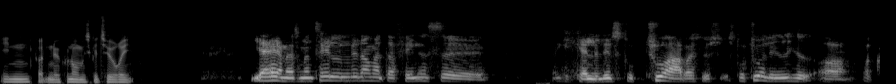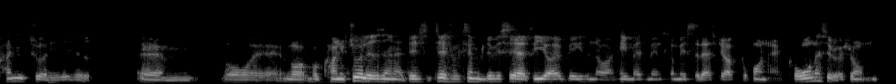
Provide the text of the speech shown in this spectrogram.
inden for den økonomiske teori. Ja, jamen, altså man taler lidt om, at der findes, øh, man kan kalde det lidt strukturarbejdsløs, strukturledighed og, og konjunkturledighed. Øhm, hvor, øh, hvor, hvor konjunkturledigheden er, det, det er for eksempel det, vi ser lige i øjeblikket, når en hel masse mennesker mister deres job på grund af coronasituationen.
